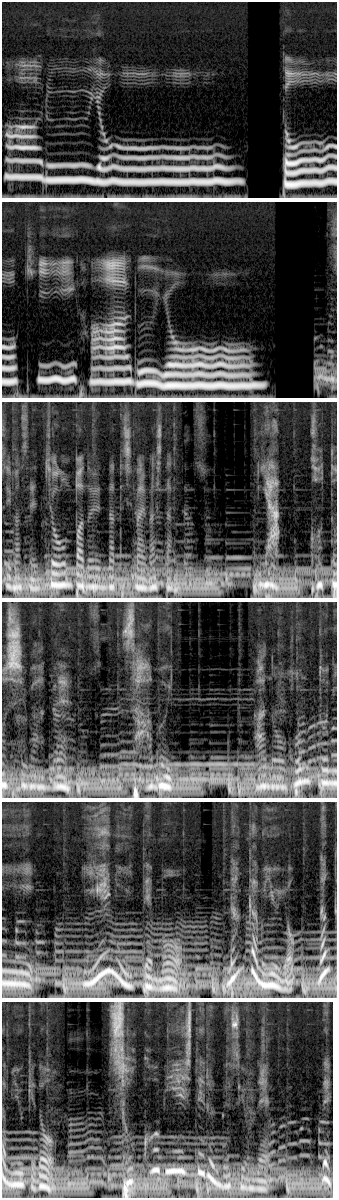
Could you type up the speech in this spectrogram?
春よ。時春よすいません超音波のようになってしまいました。いや今年はね寒い。あの本当に家にいても何回も言うよ。何回も言うけど底冷えしてるんですよね。で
